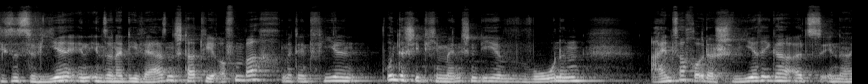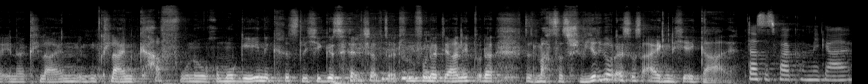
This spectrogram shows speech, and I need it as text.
dieses Wir in, in so einer diversen Stadt wie Offenbach mit den vielen unterschiedlichen Menschen, die hier wohnen, einfacher oder schwieriger als in, einer, in, einer kleinen, in einem kleinen Kaff, wo eine homogene christliche Gesellschaft seit 500 Jahren lebt? Oder macht es das schwieriger oder ist das eigentlich egal? Das ist vollkommen egal.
